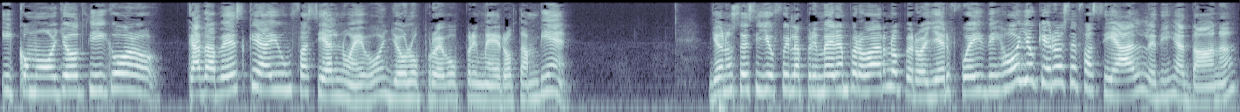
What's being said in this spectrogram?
Y como yo digo, cada vez que hay un facial nuevo, yo lo pruebo primero también. Yo no sé si yo fui la primera en probarlo, pero ayer fue y dijo, oh, yo quiero ese facial, le dije a Donna,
